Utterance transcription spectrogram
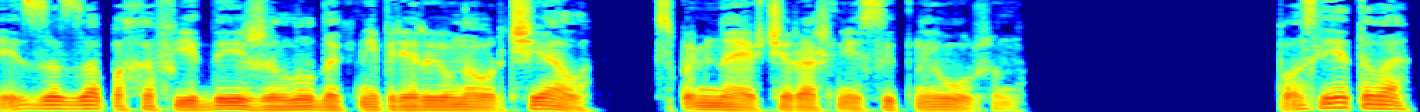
Из-за запахов еды желудок непрерывно урчал, вспоминая вчерашний сытный ужин. После этого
